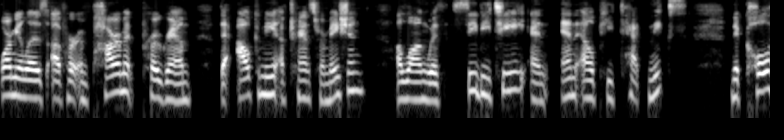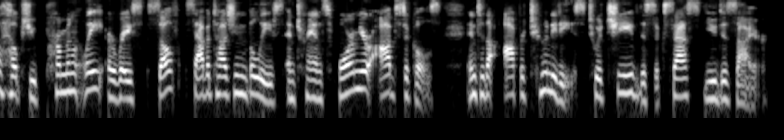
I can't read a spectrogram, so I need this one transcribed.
formulas of her empowerment program, The Alchemy of Transformation, along with CBT and NLP techniques. Nicole helps you permanently erase self sabotaging beliefs and transform your obstacles into the opportunities to achieve the success you desire.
